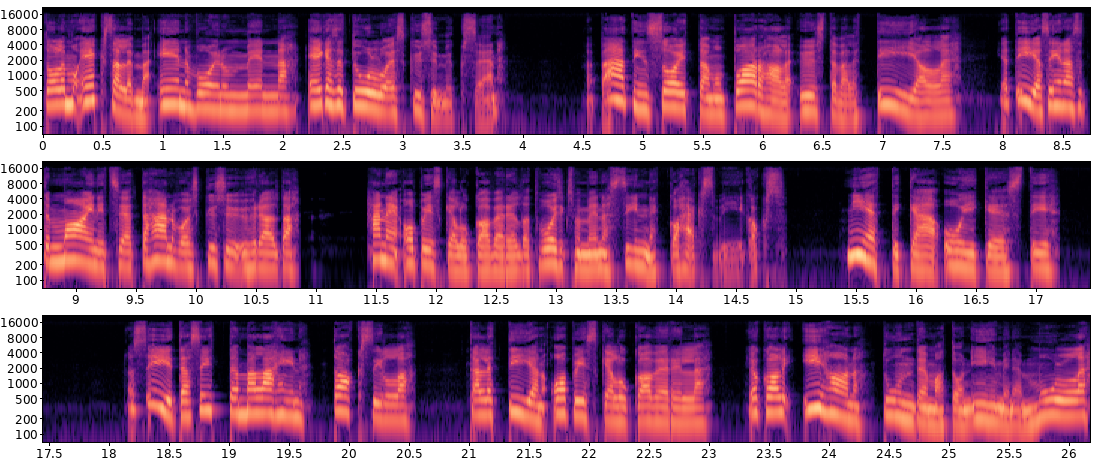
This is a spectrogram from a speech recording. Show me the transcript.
Tuolle mun eksälle mä en voinut mennä, eikä se tullut edes kysymykseen. Mä päätin soittaa mun parhaalle ystävälle Tiialle, ja Tiia siinä sitten mainitsi, että hän voisi kysyä yhdeltä hänen opiskelukaverilta, että voisiko mä mennä sinne kahdeksi viikoksi. Miettikää oikeesti. No siitä sitten mä lähin taksilla tälle Tiian opiskelukaverille, joka oli ihan tuntematon ihminen mulle.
